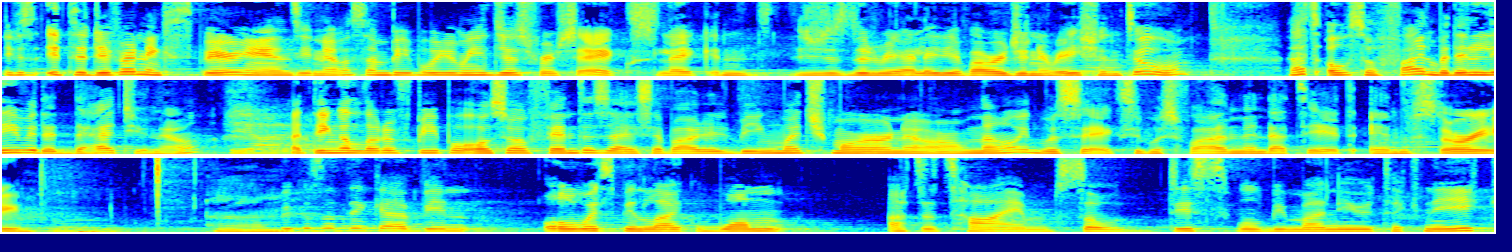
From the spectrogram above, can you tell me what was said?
it's, it's a different experience, you know. Some people you meet just for sex, like, and it's just the reality of our generation too. That's also fine, but then leave it at that, you know. Yeah. I think a lot of people also fantasize about it being much more. No, no, it was sex, it was fun, and that's it. End of story. Um, Because I think I've been always been like one at a time. So this will be my new technique.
